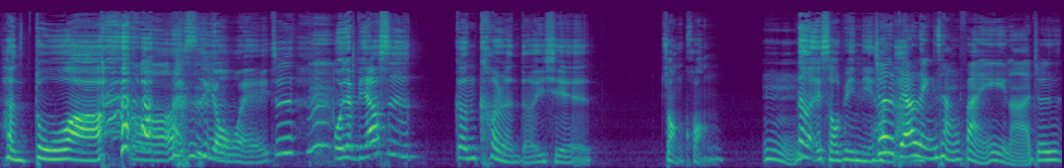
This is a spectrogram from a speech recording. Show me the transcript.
很多啊，哦，是有诶、就是我觉得比较是跟客人的一些状况，嗯，那个 SOP 你很就是比较难。临场反应啦，就是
